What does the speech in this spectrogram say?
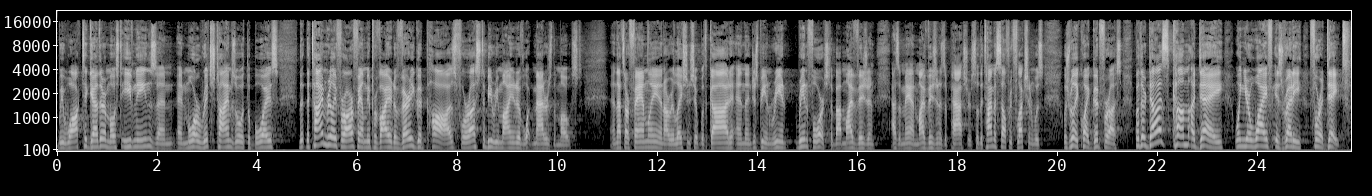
we walked together most evenings and, and more rich times with the boys. The, the time really for our family provided a very good pause for us to be reminded of what matters the most and that's our family and our relationship with God, and then just being re- reinforced about my vision as a man, my vision as a pastor. So the time of self reflection was, was really quite good for us. But there does come a day when your wife is ready for a date.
